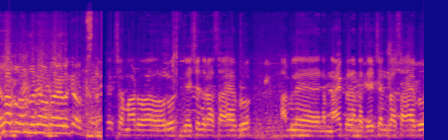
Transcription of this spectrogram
ಎಲ್ಲರಿಗೂ ನಾನು ಧನ್ಯವಾದ ಹೇಳಕ್ಕೆ ಅರ್ಪಿಸ್ತೇನೆ. ಅಧ್ಯಕ್ಷ ಮಾಡುವವರು ಜಯಚಂದ್ರ ಸಾಹೇಬರು. ಆಮೇಲೆ ನಮ್ಮ ನಾಯಕರಾದಂಥ ಜಯಚಂದ್ರ ಸಾಹೇಬರು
